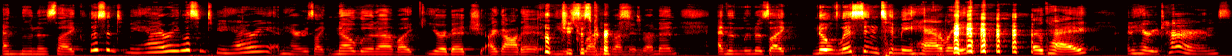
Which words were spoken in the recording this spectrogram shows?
And Luna's like, Listen to me, Harry, listen to me, Harry. And Harry's like, No, Luna, like, you're a bitch. I got it. And he's Jesus running, Christ. running, running. And then Luna's like, No, listen to me, Harry. okay. And Harry turns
